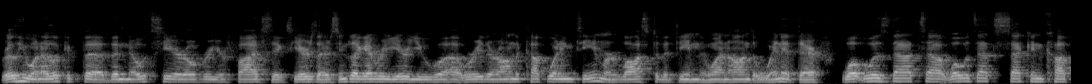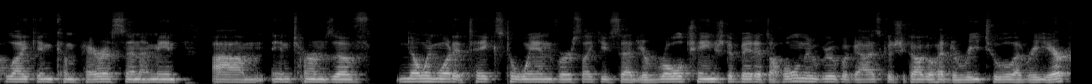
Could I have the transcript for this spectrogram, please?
really, when I look at the the notes here over your five, six years there, it seems like every year you uh, were either on the cup winning team or lost to the team that went on to win it there. What was that uh, what was that second cup like in comparison? I mean, um, in terms of knowing what it takes to win versus like you said your role changed a bit it's a whole new group of guys because chicago had to retool every year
